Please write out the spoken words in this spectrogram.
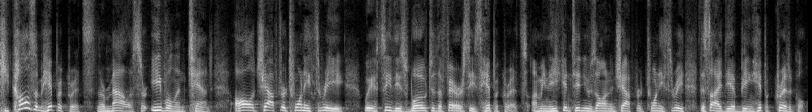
He calls them hypocrites, their malice, their evil intent. All chapter 23, we see these woe to the Pharisees, hypocrites. I mean, he continues on in chapter 23, this idea of being hypocritical.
